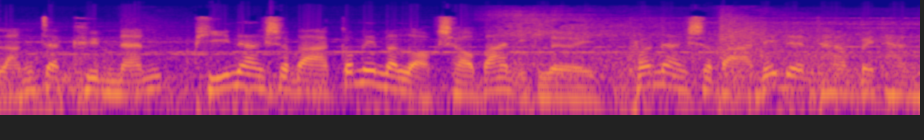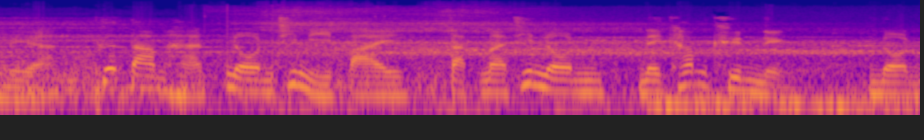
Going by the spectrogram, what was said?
หลังจากคืนนั้น ผีนางชบาก็ไม่มาหลอกชาวบ้านอีกเลย เพราะนางชบาได้เดินทางไปทางเหนือ เพื่อตามหานนที่หนีไป ตัดมาที่นนในค่ำคืนหนึ่ง นน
